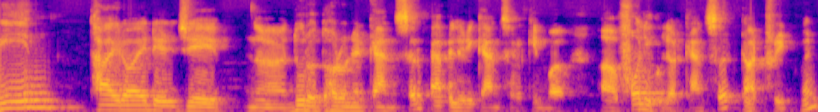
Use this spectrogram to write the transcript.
মেন থাইরয়েডের যে দু ধরনের ক্যান্সার প্যাপিলারি ক্যান্সার কিংবা ফলিকুলার ক্যান্সার তার ট্রিটমেন্ট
